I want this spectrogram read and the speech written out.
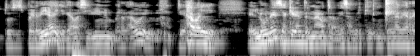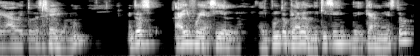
Entonces perdía y llegaba así bien envergado. Y llegaba el, el lunes, ya quería entrenar otra vez a ver qué, en qué le había regado y todo ese Sí. rollo, ¿no? Entonces ahí fue así el, el punto clave donde quise dedicarme a esto.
